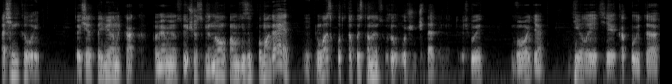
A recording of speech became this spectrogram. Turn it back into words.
async. То есть это примерно как программирование с фьючерсами, но вам язык помогает, и у вас код такой становится уже очень читабельный. То есть вы вроде делаете какую-то...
